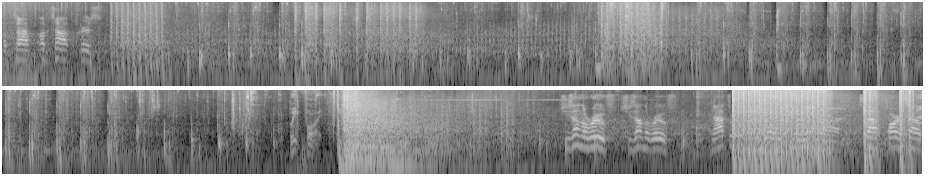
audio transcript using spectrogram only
Up top, up top, Chris. Wait for it. She's on the roof. She's on the roof. Not the roof of the building. the roof, uh, south, far south,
